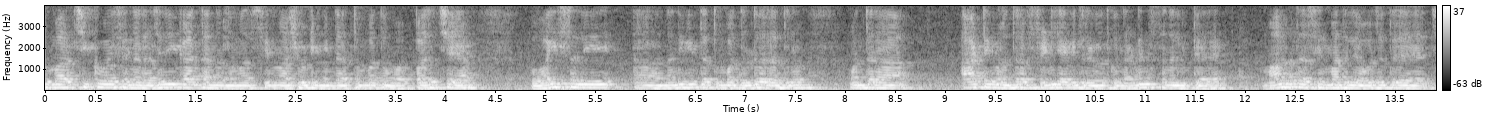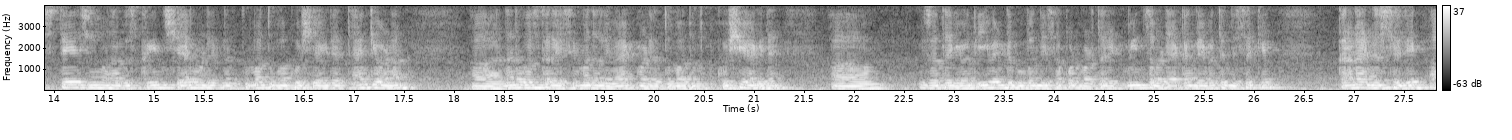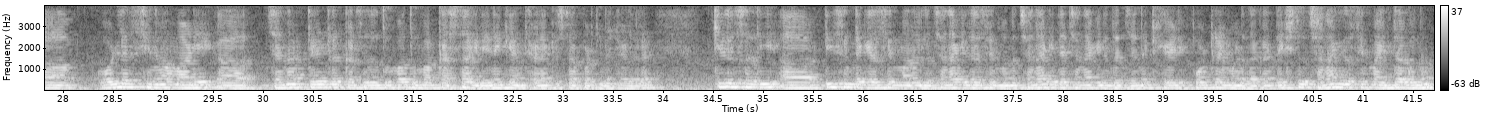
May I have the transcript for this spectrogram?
ತುಂಬ ಚಿಕ್ಕ ವಯಸ್ಸಿನ ರಜನಿಕಾಂತ್ ಅನ್ನೋ ನಮ್ಮ ಸಿನಿಮಾ ಶೂಟಿಂಗಿಂದ ತುಂಬ ತುಂಬ ಪರಿಚಯ. ವಯಸ್ಸಲ್ಲಿ ನನಗಿಂತ ತುಂಬ ದೊಡ್ಡವರಾದ್ರು, ಒಂಥರ ಆ ಟೈಮ್ ಒಂಥರ ಫ್ರೆಂಡ್ಲಿ ಆಗಿದ್ರು. ಇವತ್ತೊಂದು ಅಣ್ಣನ ಸ್ಥಾನದಲ್ಲಿ ನಿಂತಿದ್ದಾರೆ ಮಾರುತ ಸಿನಿಮಾದಲ್ಲಿ ಅವ್ರ ಜೊತೆ ಸ್ಟೇಜ್ ಹಾಗೂ ಸ್ಕ್ರೀನ್ ಶೇರ್ ಮಾಡಿದ್ದಕ್ಕೆ ನನಗೆ ತುಂಬ ತುಂಬ ಖುಷಿಯಾಗಿದೆ. ಥ್ಯಾಂಕ್ ಯು ಅಣ್ಣ. ನನಗೋಸ್ಕರ ಈ ಸಿನಿಮಾದಲ್ಲಿ ನೀವು ಆ್ಯಕ್ಟ್ ಮಾಡಿದ್ರೆ ತುಂಬ ತುಂಬ ಖುಷಿಯಾಗಿದೆ. ಜೊತೆಗೆ ಇವತ್ತು ಈವೆಂಟ್ಗೂ ಬಂದು ಸಪೋರ್ಟ್ ಮಾಡ್ತಾರೆ. ಇಟ್ ಮೀನ್ಸ್ ಅಲಾಟ್ ಯಾಕಂದರೆ ಇವತ್ತಿನ ದಿವಸಕ್ಕೆ ಕನ್ನಡ ಇಂಡಸ್ಟ್ರಿಯಲ್ಲಿ ಒಳ್ಳೆ ಸಿನಿಮಾ ಮಾಡಿ ಚೆನ್ನಾಗಿ ಜನ ಥಿಯೇಟ್ರಿಗೆ ಕಟ್ಸೋದು ತುಂಬ ತುಂಬ ಕಷ್ಟ ಆಗಿದೆ. ಏನಕ್ಕೆ ಅಂತ ಹೇಳಕ್ಕೆ ಇಷ್ಟಪಡ್ತೀನಿ ಅಂತ ಹೇಳಿದ್ರೆ, ಕೆಲವು ಸತಿ ಡೀಸೆಂಟ್ ಆಗಿರೋ ಸಿನಿಮಾನು ಇಲ್ಲ ಚೆನ್ನಾಗಿರೋ ಸಿನಿಮಾನು ಚೆನ್ನಾಗಿದೆ ಚೆನ್ನಾಗಿದೆ ಅಂತ ಜನಕ್ಕೆ ಹೇಳಿ ಪೋರ್ಟ್ರೇ ಮಾಡಿದಾಗ ನೆಕ್ಸ್ಟ್ ಚೆನ್ನಾಗಿರೋ ಸಿನಿಮಾ ಇದ್ದಾಗೂ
